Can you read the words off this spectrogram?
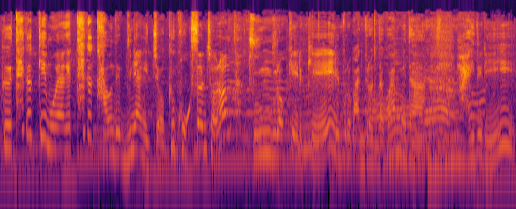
그 태극기 모양의 태극 가운데 문양 있죠. 그 곡선처럼 둥그렇게 이렇게 일부러 만들었다고 합니다. 아이들이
